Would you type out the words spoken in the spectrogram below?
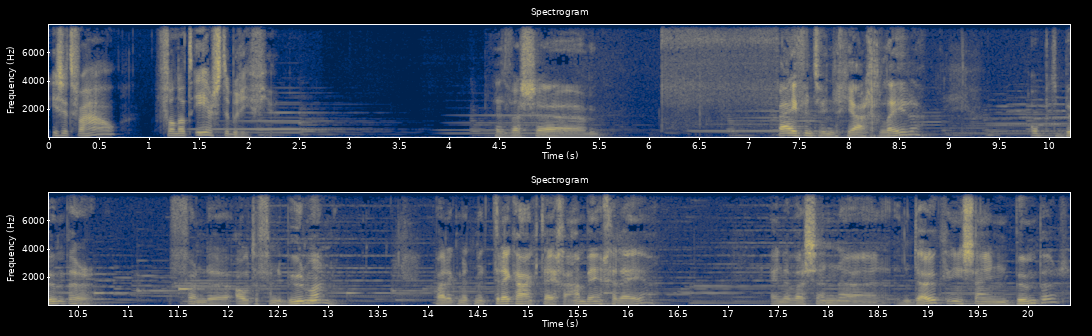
is het verhaal van dat eerste briefje. Dat was uh, ehm, 25 jaar geleden. Op de bumper van de auto van de buurman. Waar ik met mijn trekhaak tegenaan ben gereden. En er was een, uh, een deuk in zijn bumper.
